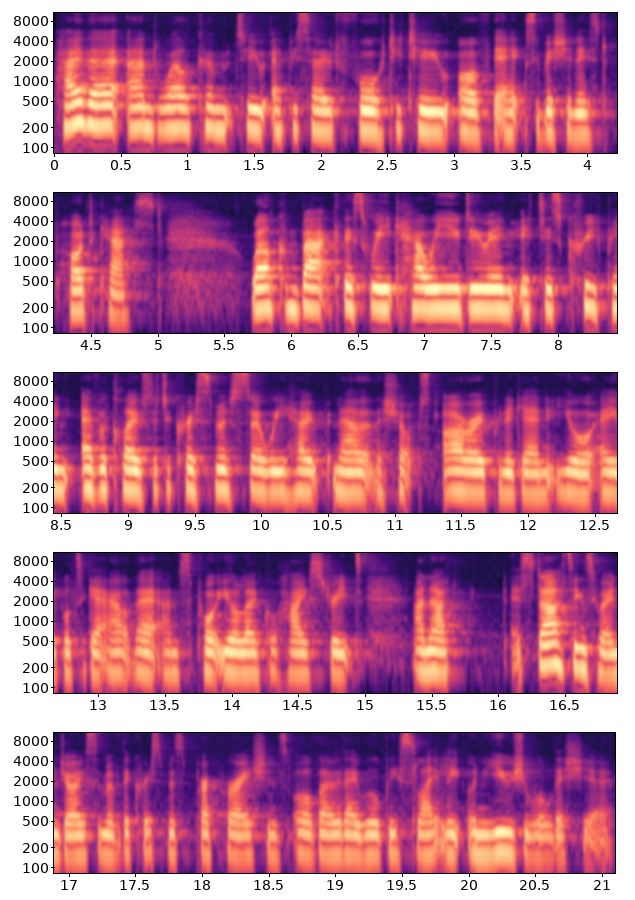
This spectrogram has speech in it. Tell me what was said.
Hi there, and welcome to episode 42 of the Exhibitionist podcast. Welcome back this week. How are you doing? It is creeping ever closer to Christmas, so we hope now that the shops are open again, you're able to get out there and support your local high street and are starting to enjoy some of the Christmas preparations, although they will be slightly unusual this year.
